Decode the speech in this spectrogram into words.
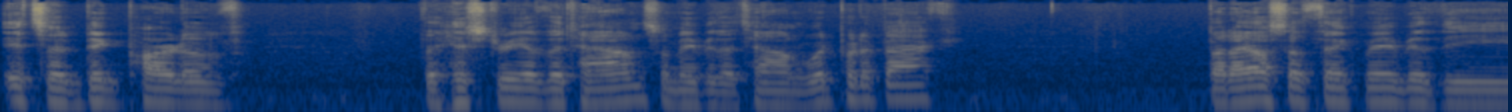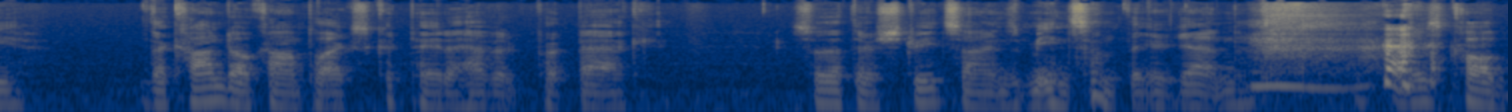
it's a big part of the history of the town, so maybe the town would put it back. But I also think maybe the the condo complex could pay to have it put back so that their street signs mean something again. it's called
